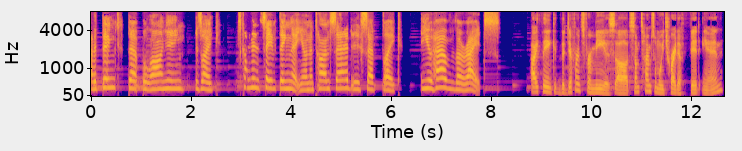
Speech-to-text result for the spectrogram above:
I think that belonging is like it's kind of the same thing that Yonatan said, except like you have the rights. I think the difference for me is uh, sometimes when we try to fit in,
